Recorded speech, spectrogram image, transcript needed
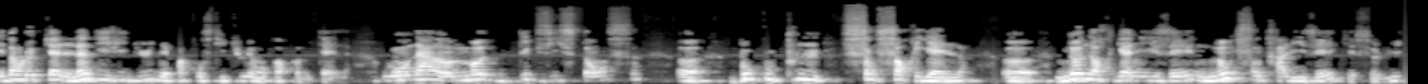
et dans lequel l'individu n'est pas constitué encore comme tel, où on a un mode d'existence beaucoup plus sensoriel, non organisé, non centralisé, qui est celui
